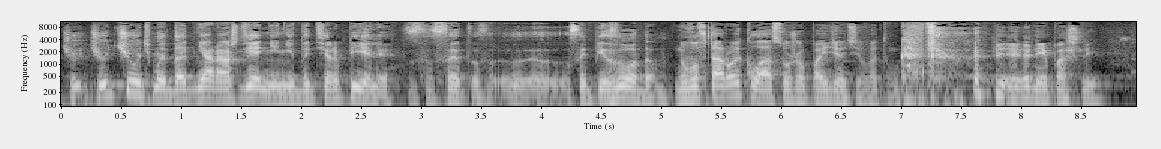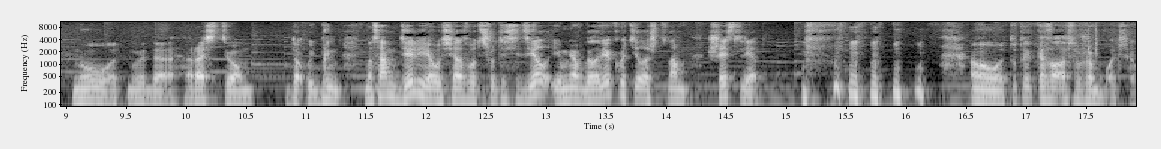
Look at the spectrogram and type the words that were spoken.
Чуть-чуть мы до дня рождения не дотерпели с, с, это, с эпизодом. Ну, во второй класс уже пойдете в этом году. Вернее, пошли. Ну вот, мы, да, растем. Да, блин, на самом деле я вот сейчас вот что-то сидел, и у меня в голове крутилось, что нам 6 лет. Вот, тут оказалось уже больше.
